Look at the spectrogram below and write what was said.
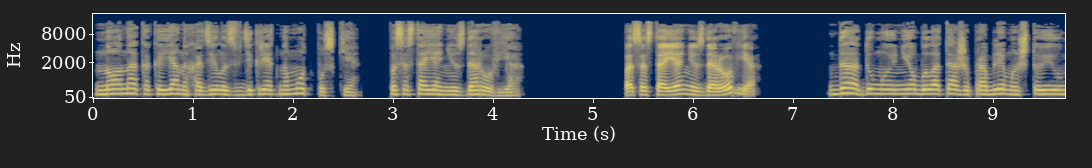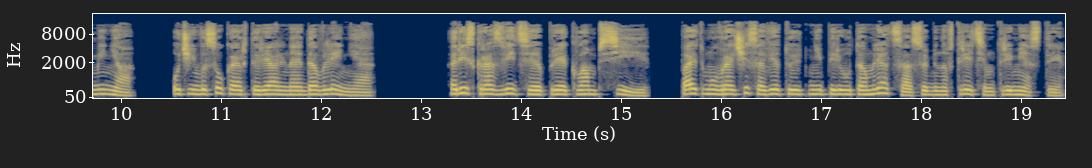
но она, как и я, находилась в декретном отпуске по состоянию здоровья. По состоянию здоровья? Да, думаю, у нее была та же проблема, что и у меня. Очень высокое артериальное давление. Риск развития преэклампсии, поэтому врачи советуют не переутомляться, особенно в третьем триместре.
